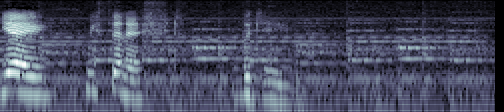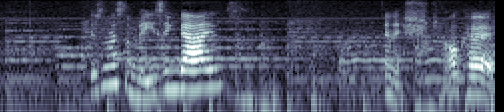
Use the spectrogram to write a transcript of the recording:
Yay, we finished the game. Isn't this amazing, guys? Finished. Okay.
